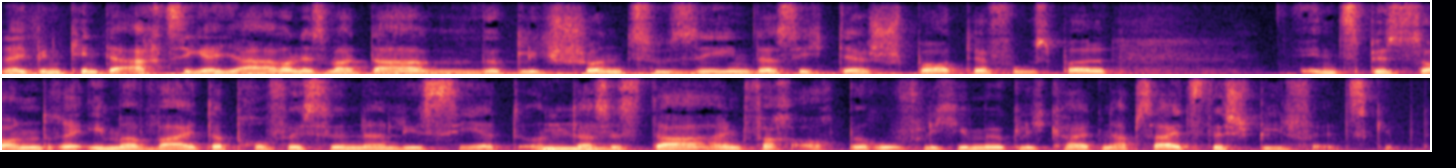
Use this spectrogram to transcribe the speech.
ich bin Kind der 80er Jahre und es war da wirklich schon zu sehen, dass sich der Sport, der Fußball insbesondere immer weiter professionalisiert und mhm. dass es da einfach auch berufliche Möglichkeiten abseits des Spielfelds gibt.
